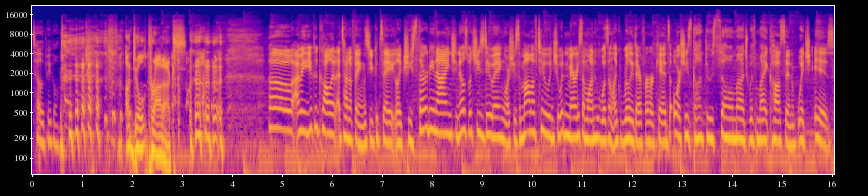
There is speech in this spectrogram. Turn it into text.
Tell the people. Adult products. oh, I mean, you could call it a ton of things. You could say, like, she's 39, she knows what she's doing, or she's a mom of two and she wouldn't marry someone who wasn't, like, really there for her kids, or she's gone through so much with Mike Caussin, which is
